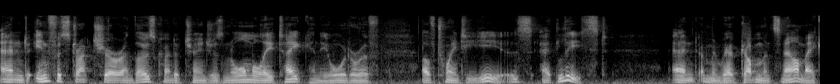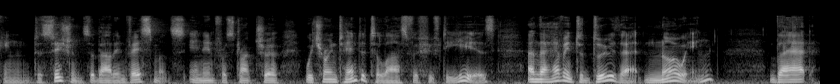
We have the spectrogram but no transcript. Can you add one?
And infrastructure and those kind of changes normally take in the order of, of 20 years at least. And I mean, we have governments now making decisions about investments in infrastructure which are intended to last for 50 years. And they're having to do that knowing that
